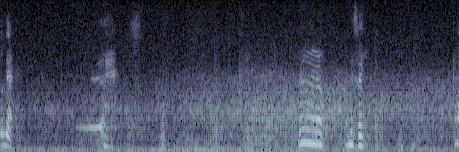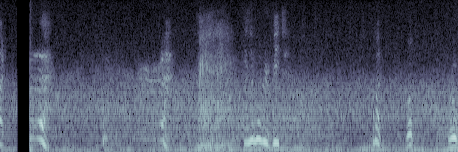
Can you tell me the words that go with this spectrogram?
Come back. No, no, no. Come this way. Come on. Can you move your feet? Come on. Move. Move.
